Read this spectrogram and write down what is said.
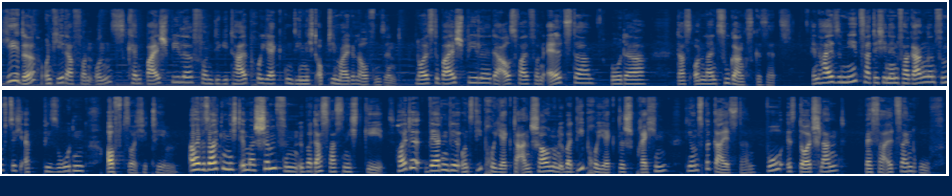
jede und jeder von uns kennt Beispiele von Digitalprojekten, die nicht optimal gelaufen sind. Neueste Beispiele der Ausfall von Elster oder das Online-Zugangsgesetz. In Heise Meets hatte ich in den vergangenen 50 Episoden oft solche Themen. Aber wir sollten nicht immer schimpfen über das, was nicht geht. Heute werden wir uns die Projekte anschauen und über die Projekte sprechen, die uns begeistern. Wo ist Deutschland besser als sein Ruf?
